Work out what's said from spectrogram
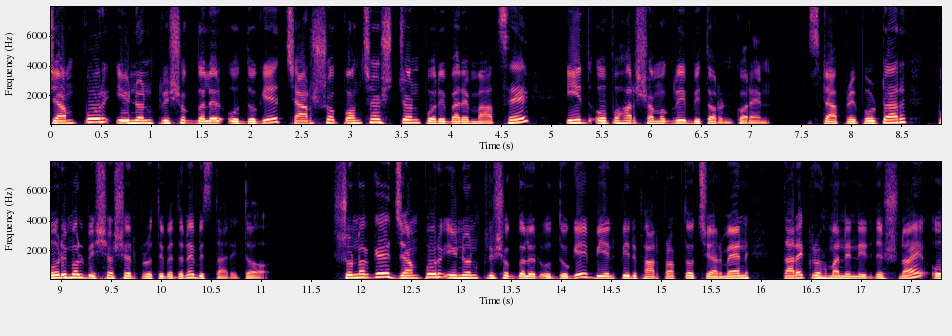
জামপুর ইউনিয়ন কৃষক দলের উদ্যোগে চারশো পঞ্চাশ জন পরিবারে মাছে ঈদ উপহার সামগ্রী বিতরণ করেন। স্টাফ রিপোর্টার পরিমল বিশ্বাসের প্রতিবেদনে বিস্তারিত। সোনারগাঁয়ে জামপুর ইউনিয়ন কৃষক দলের উদ্যোগে বিএনপির ভারপ্রাপ্ত চেয়ারম্যান তারেক রহমানের নির্দেশনায় ও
